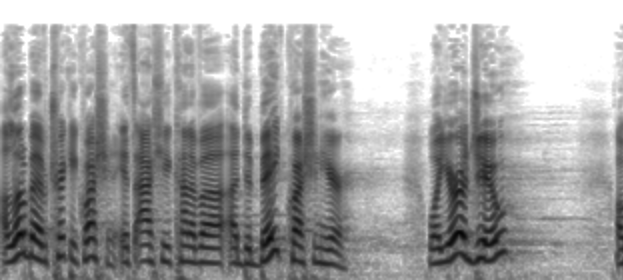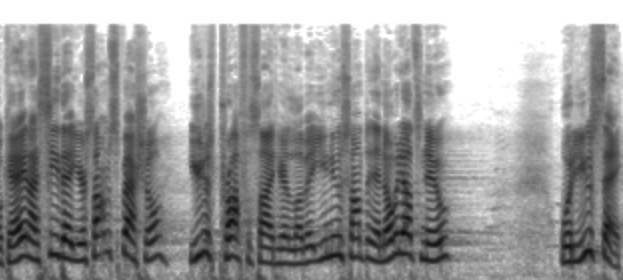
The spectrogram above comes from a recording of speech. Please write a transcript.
a little bit of a tricky question. It's actually kind of a, a debate question here. Well, you're a Jew, okay, and I see that you're something special. You just prophesied here a little bit. You knew something that nobody else knew. What do you say?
